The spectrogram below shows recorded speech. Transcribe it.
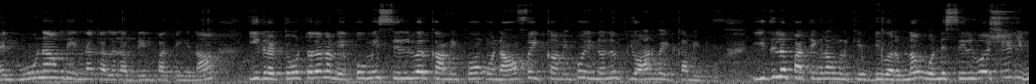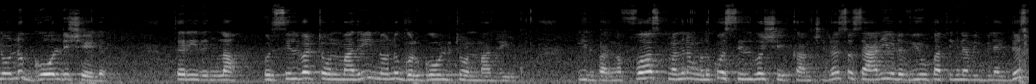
and மூணாவது என்ன கலர் அப்படின்னு பார்த்தீங்கன்னா இதில் டோட்டலாக நம்ம எப்போவுமே சில்வர் காமிப்போம் ஒன்று ஆஃப் ஒயிட் காமிப்போம் இன்னொன்று பியூர் ஒயிட் காமிப்போம். இதில் பார்த்தீங்கன்னா உங்களுக்கு எப்படி வரும்னா ஒன்று சில்வர் ஷேட் இன்னொன்று கோல்டு ஷேடு தெரியுதுங்களா? ஒரு சில்வர் டோன் மாதிரி இன்னொன்று ஒரு கோல்டு டோன் மாதிரி இருக்கும். இது பாருங்கள் ஃபர்ஸ்ட் வந்து நான் உங்களுக்கு ஒரு சில்வர் ஷேட் காமிச்சிடுறேன். ஸோ சாரியோட வியூ பார்த்தீங்கன்னா will be like this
